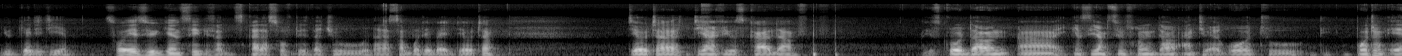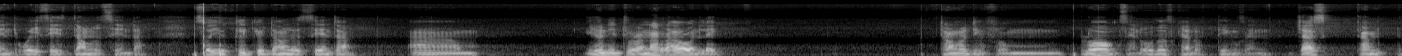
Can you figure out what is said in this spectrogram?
you get it here so as you can see, these are the SCADA softwares that you that are supported by Delta. Delta, DIAView SCADA. You scroll down, uh, you can see I'm still scrolling down until I go to the bottom end where it says download center. So you click your download center. Um, you don't need to run around like downloading from blogs and all those kind of things and just come to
